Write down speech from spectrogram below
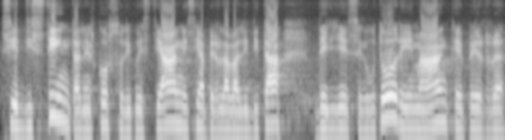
si è distinta nel corso di questi anni sia per la validità degli esecutori ma anche per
